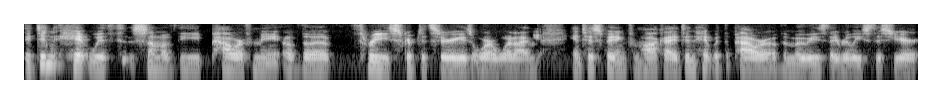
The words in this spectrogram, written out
it didn't hit with some of the power for me of the three scripted series or what I'm yeah. anticipating from Hawkeye. It didn't hit with the power of the movies they released this year.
